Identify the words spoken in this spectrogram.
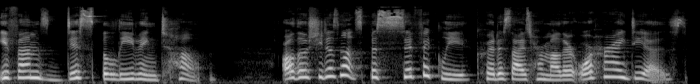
Ifem's disbelieving tone. Although she does not specifically criticize her mother or her ideas,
